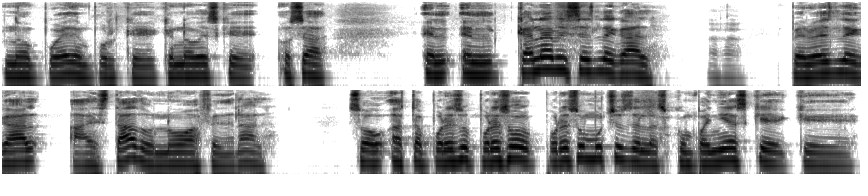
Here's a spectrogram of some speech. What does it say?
No pueden porque que no ves que, o sea, el, el cannabis es legal, pero es legal a estado, no a federal. So, hasta por eso, por eso, por eso muchas de las compañías que, que,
